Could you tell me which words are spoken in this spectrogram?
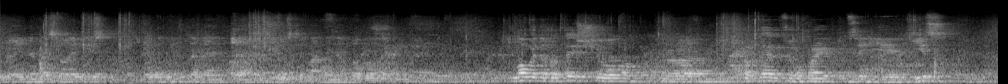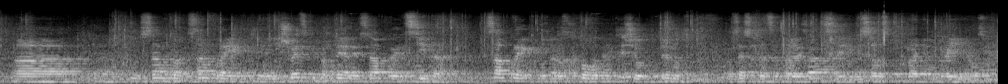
Ukrainian authorities, they will implement uh, use the money in a global way. Мова йде про те, що е, партнери цього проєкту це є ГІС, е, сам, сам проєкт і шведські партнери, і сам проєкт СІДА. Сам проєкт буде розрахований на те, щоб підтримати процес децентралізації і місцевого самоврядування розвитку.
